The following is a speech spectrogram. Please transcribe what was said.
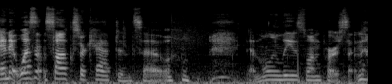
And it wasn't socks or captain, so that only leaves one person.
